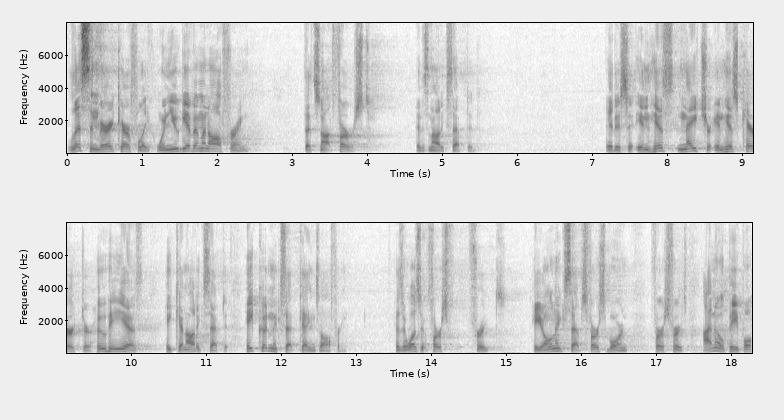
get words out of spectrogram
Listen very carefully. When you give him an offering that's not first, it is not accepted. It is in his nature, in his character, who he is, he cannot accept it. He couldn't accept Cain's offering because it wasn't first fruits. He only accepts firstborn, first fruits. I know people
